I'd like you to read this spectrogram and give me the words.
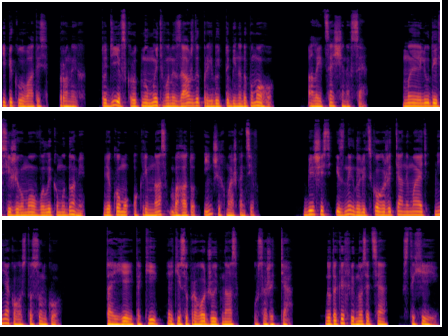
і піклуватись про них. Тоді в скрутну мить вони завжди прийдуть тобі на допомогу. Але й це ще не все. Ми, люди, всі живемо в великому домі, в якому, окрім нас, багато інших мешканців. Більшість із них до людського життя не мають ніякого стосунку, та є й такі, які супроводжують нас усе життя. До таких відносяться стихії.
